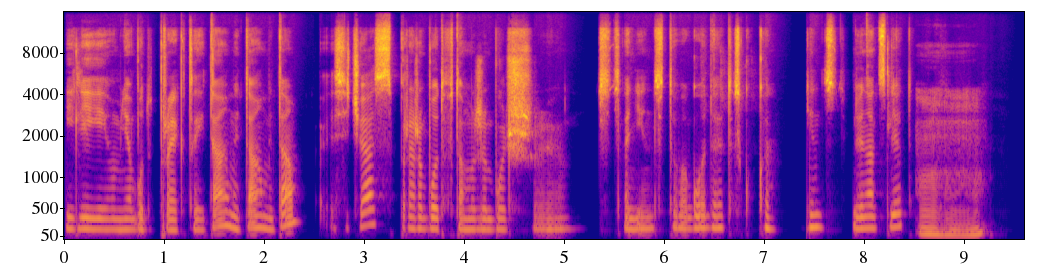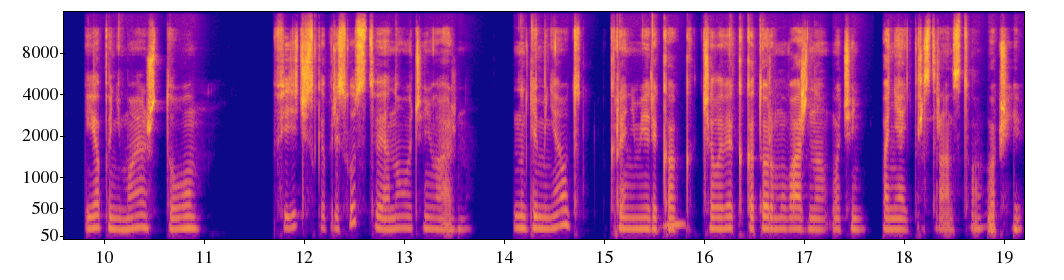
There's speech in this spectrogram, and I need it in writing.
Или у меня будут проекты и там, и там, и там. Сейчас, проработав там уже больше с 11 года, это сколько? 11-12 лет. Угу. Я понимаю, что физическое присутствие, оно очень важно. Ну, для меня, вот, по крайней мере, как человека, которому важно очень понять пространство, вообще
